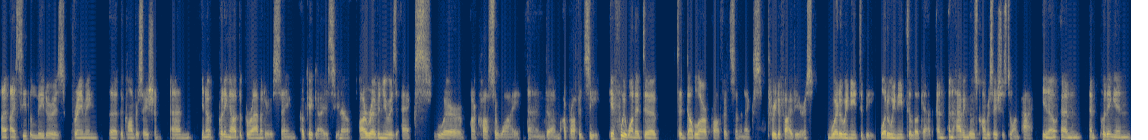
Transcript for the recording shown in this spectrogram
I, I see the leader is framing the, the conversation and you know putting out the parameters saying okay guys you know our revenue is x where our costs are y and um, our profit z if we wanted to to double our profits in the next three to five years where do we need to be? What do we need to look at? And and having those conversations to unpack you know and and putting in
